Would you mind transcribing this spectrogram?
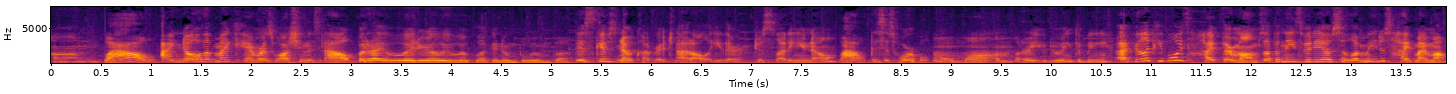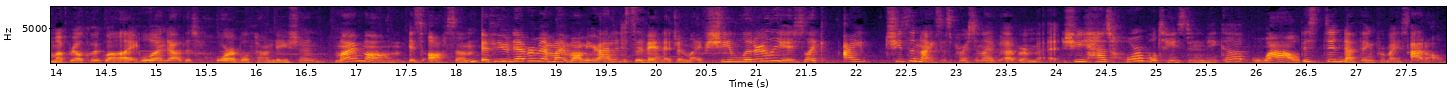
Um, wow. I know that my camera's washing this out, but I literally look like an Oompa Loompa. This gives no coverage at all either. Just letting you know. Wow, this is horrible. Oh, mom, what are you doing to me? I feel like people always hype their moms up in these videos, so let me just hype my mom up real quick while I blend out this horrible foundation. My mom is awesome. If you've never met my mom, you're at a disadvantage in life. She literally is like, I, she's the nicest person I've ever met. She has horrible taste in makeup. Wow, this did nothing for my skin at all.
